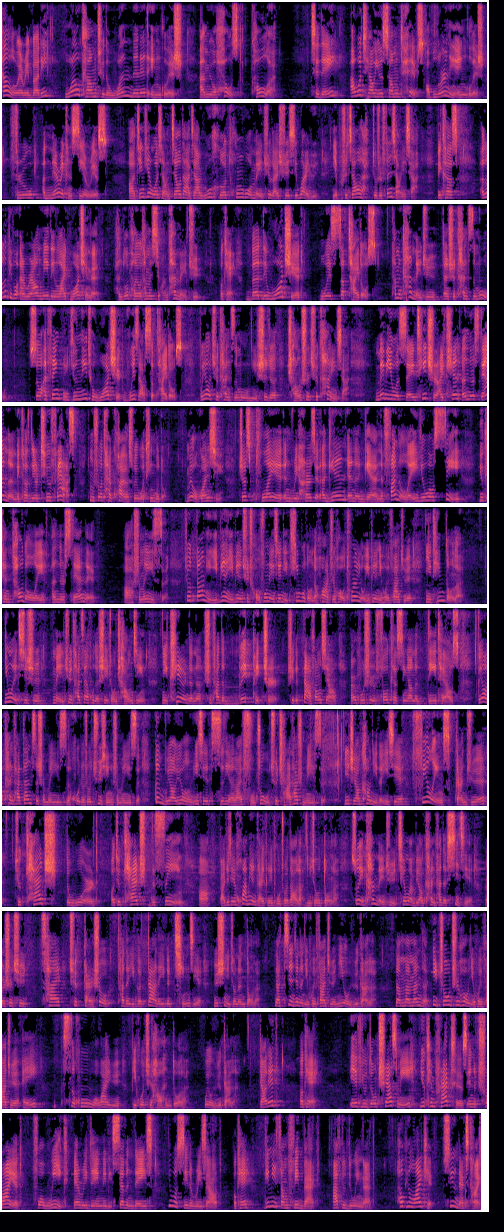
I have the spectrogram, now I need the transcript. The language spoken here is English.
Hello, everybody. Welcome to the One Minute English. I'm your host, Cola. Today, I will tell you some tips of learning English through American series. 啊，今天我想教大家如何通过美剧来学习外语，也不是教啦，就是分享一下。Because a lot of people around me they like watching it. 很多朋友他们喜欢看美剧。Okay, but they watch it with subtitles. 他们看美剧，但是看字幕。 So I think you need to watch it without subtitles. 不要去看字幕，你试着尝试去看一下。Maybe you will say, "Teacher, I can't understand them because they're too fast." 他们说太快了，所以我听不懂。没有关系，just play it and rehearse it again and again, and finally you will see you can totally understand it. 啊，什么意思？就当你一遍一遍去重复那些你听不懂的话之后，突然有一遍你会发觉你听懂了。 因为其实美剧它在乎的是一种场景，你 care 的呢是它的 big picture，是一个大方向，而不是 focusing on the details。不要看它单词什么意思，或者说句型什么意思，更不要用一些词典来辅助去查它什么意思。你只要靠你的一些 feelings 感觉去 catch the word，or to catch the scene 啊，把这些画面感给捕捉到了，你就懂了。所以看美剧千万不要看它的细节，而是去猜、去感受它的一个大的一个情节，于是你就能懂了。那渐渐的你会发觉你有语感了。那慢慢的一周之后，你会发觉，哎，似乎我外语比过去好很多了，我有语感了。Got it? OK. If you don't trust me, you can practice and try it for a week, every day, maybe seven days. You will see the result. Okay? Give me some feedback after doing that. Hope you like it. See you next time.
